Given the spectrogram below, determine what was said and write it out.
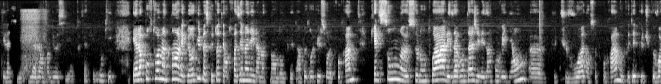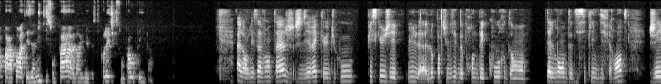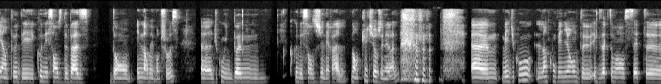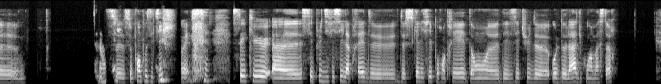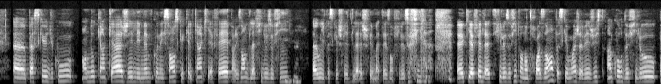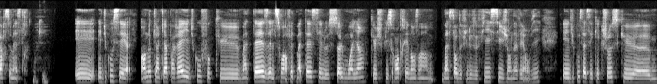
es, là Vous l'avez entendu aussi, tout à fait. Ok. Et alors pour toi maintenant, avec le recul, parce que toi tu es en troisième année là maintenant, donc tu as un peu de recul sur le programme, quels sont euh, selon toi les avantages et les inconvénients euh, que tu vois dans ce programme ou peut-être que tu peux voir par rapport à tes amis qui sont pas dans l'University College, qui sont pas aux Pays-Bas? Alors, les avantages, je dirais que du coup, puisque j'ai eu l'opportunité de prendre des cours dans tellement de disciplines différentes, j'ai un peu des connaissances de base dans énormément de choses. Euh, du coup, une bonne connaissance générale, non, culture générale. Euh, mais du coup, l'inconvénient de exactement cette, euh, ce, point positif, ouais, c'est que euh, c'est plus difficile après de, de, se qualifier pour entrer dans euh, des études euh, au-delà, du coup un master. parce que du coup, en aucun cas, j'ai les mêmes connaissances que quelqu'un qui a fait, par exemple, de la philosophie. Mm-hmm. Ah oui, parce que je fais, de la, je fais ma thèse en philosophie, qui a fait de la philosophie pendant trois ans, parce que moi, j'avais juste un cours de philo par semestre. Et, du coup, c'est en aucun cas pareil. Et du coup, il faut que ma thèse, elle soit. En fait, ma thèse, c'est le seul moyen que je puisse rentrer dans un master de philosophie si j'en avais envie. Et du coup, ça, c'est quelque chose que. Euh,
